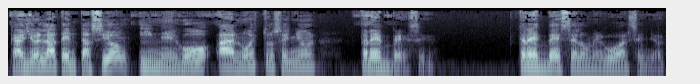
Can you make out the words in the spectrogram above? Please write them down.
cayó en la tentación y negó a nuestro Señor tres veces. Tres veces lo negó al Señor.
